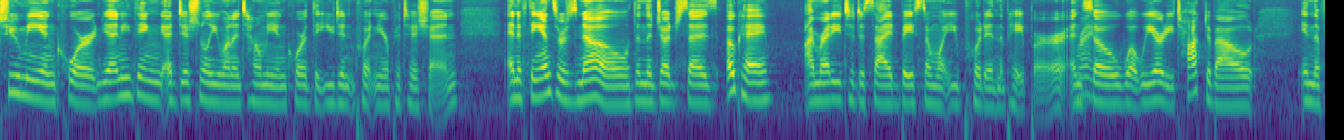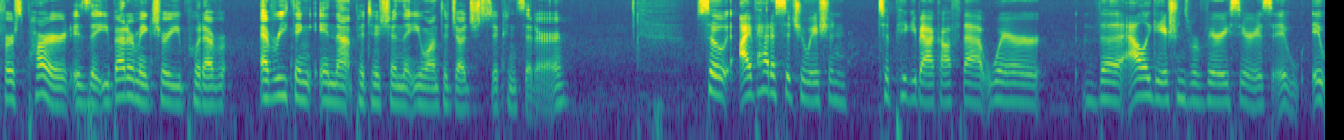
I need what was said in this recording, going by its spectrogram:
to me in court? Anything additional you want to tell me in court that you didn't put in your petition? And if the answer is no, then the judge says, Okay, I'm ready to decide based on what you put in the paper. And Right. so, what we already talked about in the first part is that you better make sure you put ev- everything in that petition that you want the judge to consider. So I've had a situation to piggyback off that where the allegations were very serious. It it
